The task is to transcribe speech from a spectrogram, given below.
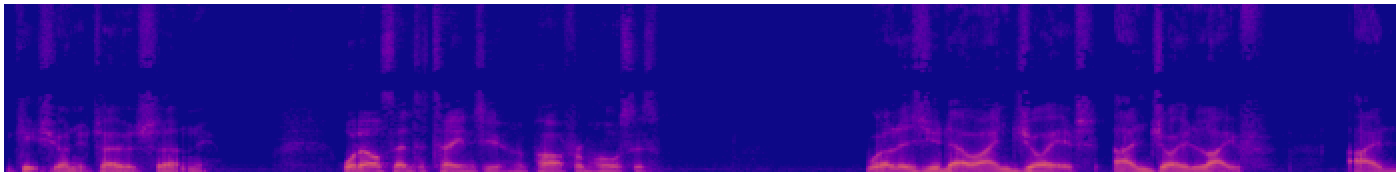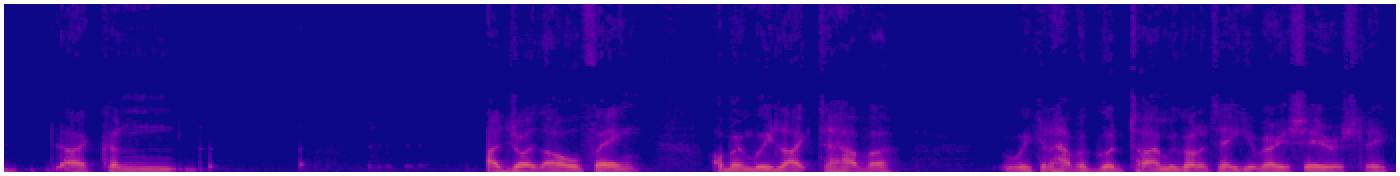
He keeps you on your toes, certainly. What else entertains you apart from horses? Well, as you know, I enjoy it. I enjoy life. I, I can I enjoy the whole thing. I mean, we like to have a, we can have a good time. We've got to take it very seriously.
